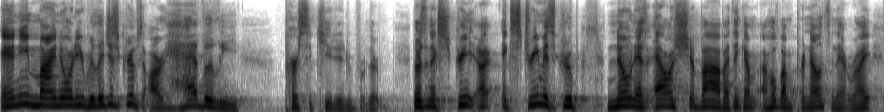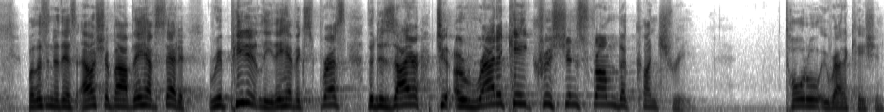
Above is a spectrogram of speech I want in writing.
Any minority religious groups are heavily persecuted. There's an extreme, uh, extremist group known as Al Shabaab. I think I'm, I hope I'm pronouncing that right. But listen to this Al Shabaab, they have said repeatedly, they have expressed the desire to eradicate Christians from the country. Total eradication.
